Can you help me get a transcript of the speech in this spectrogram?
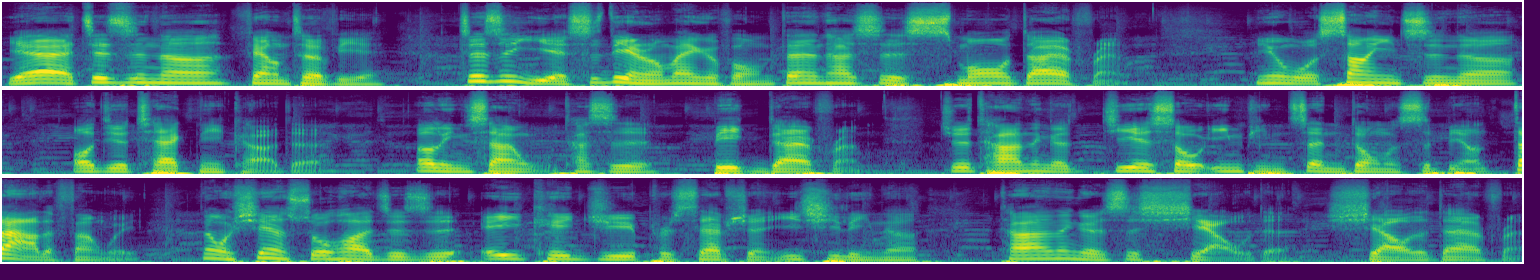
Yeah，这支呢非常特别。这支也是电容麦克风，但是它是 small diaphragm。因为我上一支呢，Audio Technica 的二零三五，它是 big diaphragm，就是它那个接收音频震动的是比较大的范围。那我现在说话这支 AKG Perception 一七零呢，它那个是小的小的 diaphragm，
